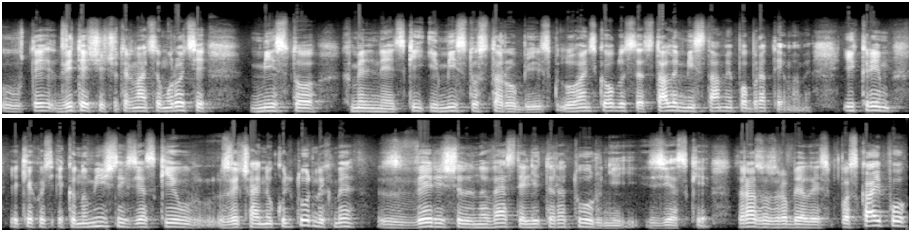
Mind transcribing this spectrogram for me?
У ти- 2014 році місто Хмельницький і місто Старобільськ Луганської області стали містами-побратимами. І крім якихось економічних зв'язків, звичайно, культурних, ми вирішили навести літературні зв'язки. Зразу зробили по скайпу,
